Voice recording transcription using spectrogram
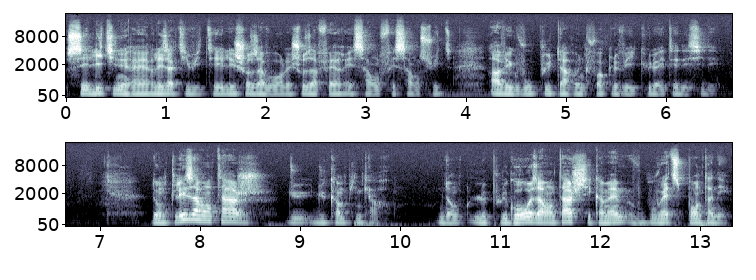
c'est l'itinéraire, les activités, les choses à voir, les choses à faire, et ça, on fait ça ensuite avec vous plus tard, une fois que le véhicule a été décidé. Donc les avantages du, camping-car. Donc le plus gros avantage, c'est quand même, vous pouvez être spontané.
